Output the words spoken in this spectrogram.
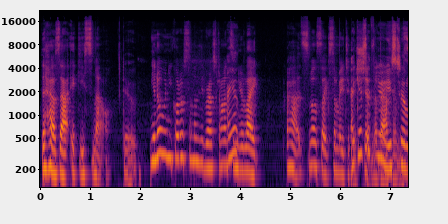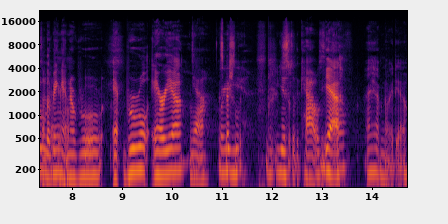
that has that icky smell. Dude, You know, when you go to some of the restaurants I and get- you're like, ah, it smells like somebody took a I shit in the bathroom. I guess if you're used to and stunk up living in a rural a rural area, yeah, especially- you used to the cows. Yeah. stuff. I have no idea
